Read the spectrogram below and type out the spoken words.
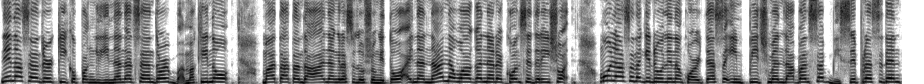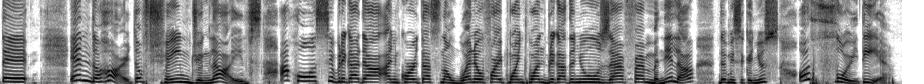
ni na Senator Kiko Pangilinan at Senator Bam Aquino. Matatandaan ang resolusyong ito ay nananawagan ng reconsideration mula sa naging ruling ng Korte sa impeachment laban sa Vice Presidente. In the heart of changing lives, ako si Brigada Ann Cortas ng 105.1 Brigada News FM Manila, The Music News Authority.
